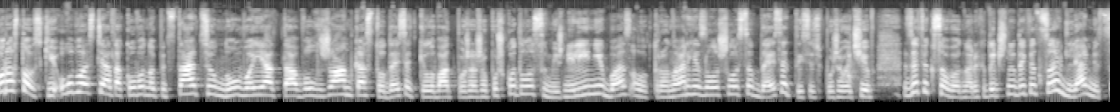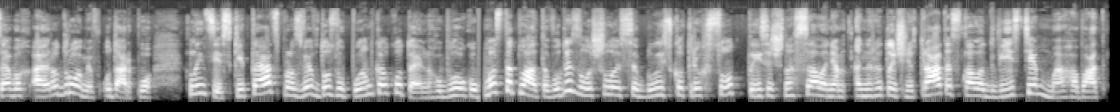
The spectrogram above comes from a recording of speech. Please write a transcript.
У Ростовській області атаковано підстанцію Новая та Волжанка. 110 кВт пожежа пошкодила суміжні лінії. Без електроенергії залишилося 10 тисяч споживачів. Зафіксовано енергетичний дефіцит для місцевих аеродромів. Удар по Клинцівській ТЕЦ призвів до зупинки котельного блоку. Без тепла та води залишилося близько 300 тисяч населення. Енергетичні втрати склали 200 мегаватт.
